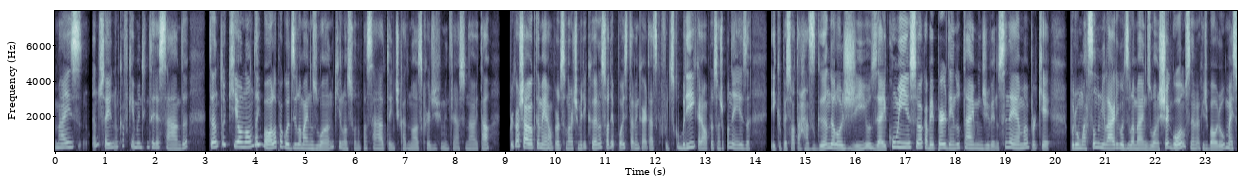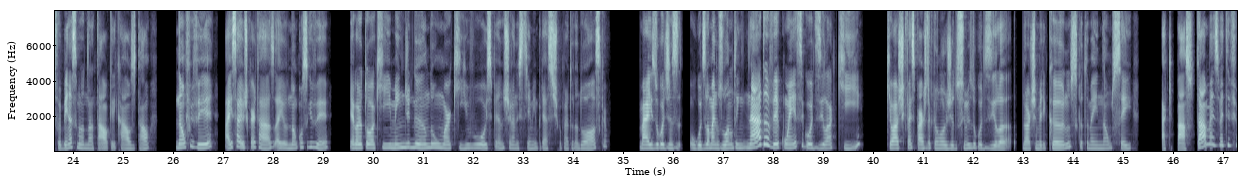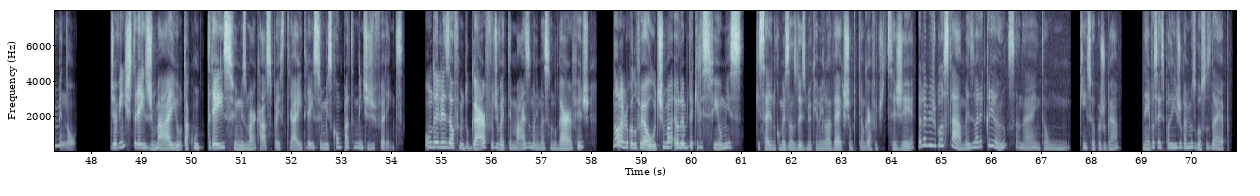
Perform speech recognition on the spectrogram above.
Mas eu não sei, nunca fiquei muito interessada. Tanto que eu não dei bola pra Godzilla Minus One, que lançou no passado, tá indicado no Oscar de filme internacional e tal. Porque eu achava que também era uma produção norte-americana, só depois que estava em cartaz que eu fui descobrir que era uma produção japonesa e que o pessoal tá rasgando elogios. E aí, com isso, eu acabei perdendo o timing de ver no cinema, porque por uma ação do milagre, Godzilla Minus One chegou no cinema aqui de Bauru, mas foi bem na semana do Natal, aquele caos e tal. Não fui ver, aí saiu de cartaz, aí eu não consegui ver. E agora eu tô aqui mendigando um arquivo ou esperando chegar no streaming pra assistir a maratona do Oscar. Mas o Godzilla, o Godzilla Minus One não tem nada a ver com esse Godzilla aqui, que eu acho que faz parte da cronologia dos filmes do Godzilla norte-americanos, que eu também não sei a que passo tá, mas vai ter filme novo. Dia 23 de maio tá com três filmes marcados para estrear e três filmes completamente diferentes. Um deles é o filme do Garfield, vai ter mais uma animação do Garfield. Não lembro quando foi a última, eu lembro daqueles filmes que saíram no começo dos anos 2000, que é meio live action, que tem o Garfield de CG. Eu lembro de gostar, mas eu era criança, né? Então, quem sou eu pra julgar? Nem vocês podem julgar meus gostos da época.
